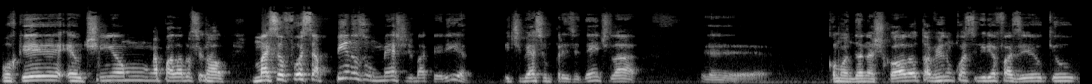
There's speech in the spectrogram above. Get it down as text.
porque eu tinha uma palavra final. Mas se eu fosse apenas um mestre de bateria e tivesse um presidente lá é, comandando a escola, eu talvez não conseguiria fazer o que eu,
